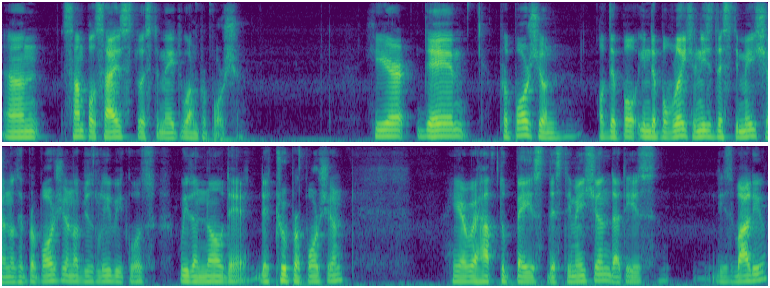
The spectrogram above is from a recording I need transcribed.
and sample size to estimate one proportion. Here the proportion of the in the population is the estimation of the proportion obviously because we don't know the, the true proportion. Here we have to paste the estimation that is this value.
